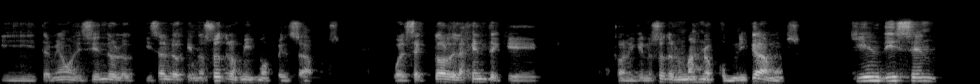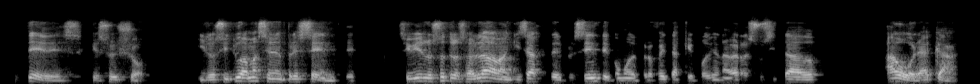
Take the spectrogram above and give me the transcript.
y terminamos diciendo lo, quizás lo que nosotros mismos pensamos, o el sector de la gente que, con el que nosotros más nos comunicamos. ¿Quién dicen ustedes que soy yo? Y lo sitúa más en el presente, si bien los otros hablaban quizás del presente como de profetas que podían haber resucitado, ahora acá,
